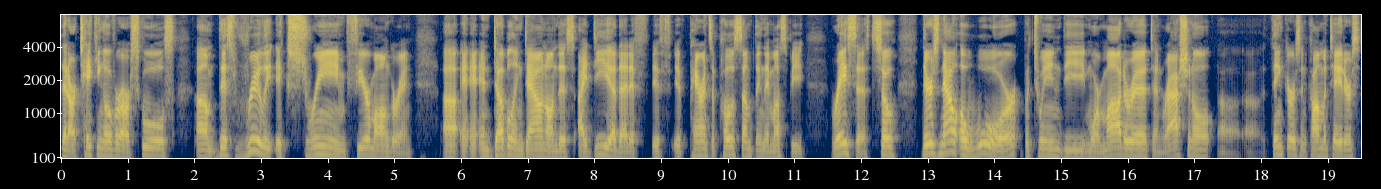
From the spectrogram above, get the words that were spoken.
that are taking over our schools. Um, this really extreme fear mongering. Uh, and, and, doubling down on this idea that if if if parents oppose something, they must be racist. So there's now a war between the more moderate and rational uh, uh, thinkers and commentators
